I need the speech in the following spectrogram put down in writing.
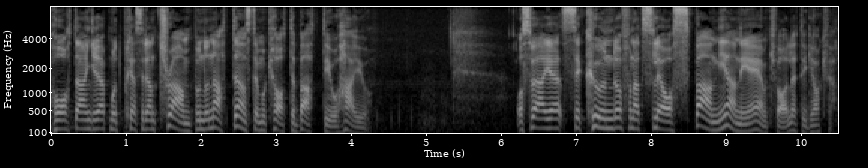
Hårt angrepp mot president Trump under nattens demokratdebatt i Ohio. Och Sverige sekunder från att slå Spanien i EM-kvalet igår kväll.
